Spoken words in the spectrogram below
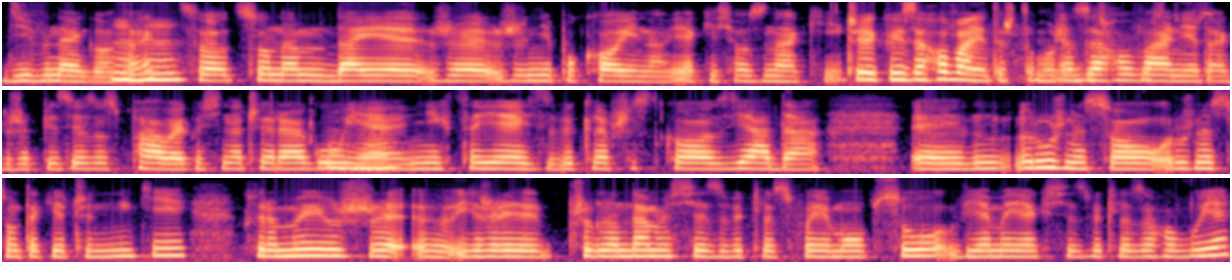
dziwnego, Mhm. tak? co, co nam daje, że, że niepokoi nam, jakieś oznaki. Czy jakieś zachowanie też to może być? Zachowanie, tak, że pies jest ospały, jakoś inaczej reaguje, Mhm. nie chce jeść, zwykle wszystko zjada. Różne są, różne są takie czynniki, które my już, e, jeżeli przyglądamy się zwykle swojemu psu, wiemy jak się zwykle zachowuje,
